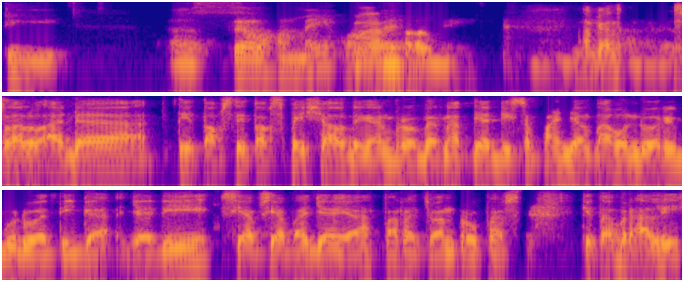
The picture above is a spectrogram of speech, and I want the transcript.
di uh, sell on May or buy on May. Nah, akan selalu ada T-Talks spesial dengan Bro Bernard ya di sepanjang tahun 2023. Jadi siap-siap aja ya para cuan troopers. Kita beralih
